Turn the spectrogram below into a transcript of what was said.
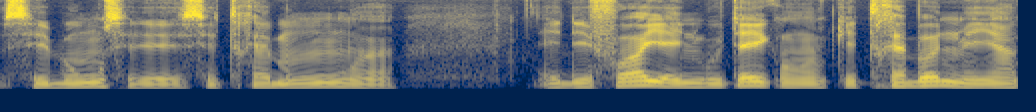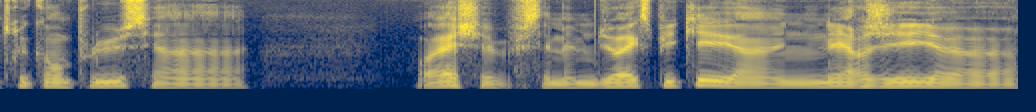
c'est bon, c'est très bon euh, et des fois il y a une bouteille qui est très bonne mais il y a un truc en plus, un ouais, c'est même dur à expliquer, une énergie euh,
